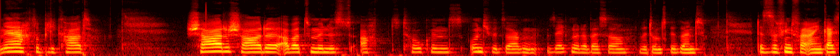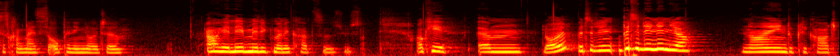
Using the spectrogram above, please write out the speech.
Ach, Duplikat. Schade, schade, aber zumindest 8 Tokens. Und ich würde sagen, selten oder besser wird uns gegönnt. Das ist auf jeden Fall ein geisteskrank nice Opening, Leute. Ah, oh, hier neben mir liegt meine Katze. Süß. Okay, ähm, lol, bitte den, bitte den Ninja. Nein, Duplikat.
